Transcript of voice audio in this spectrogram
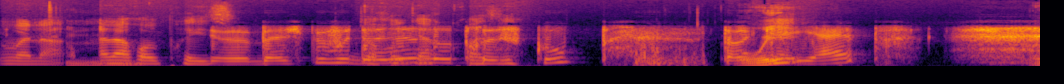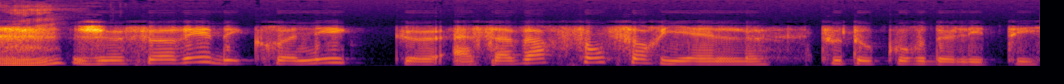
voilà, Mhm. à la reprise. Euh, ben, je peux vous donner un autre croisé. scoop. Tant Oui. qu'à y être. Oui. Je ferai des chroniques à saveur sensorielle tout au cours de l'été.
